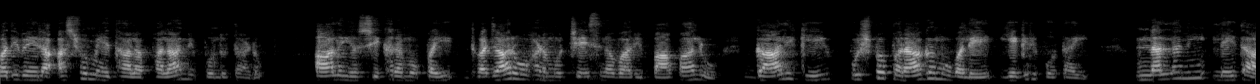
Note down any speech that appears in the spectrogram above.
పదివేల అశ్వమేధాల ఫలాన్ని పొందుతాడు. ఆలయ శిఖరముపై ధ్వజారోహణము చేసిన వారి పాపాలు గాలికి పుష్ప పరాగము వలె ఎగిరిపోతాయి. నల్లని లేదా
